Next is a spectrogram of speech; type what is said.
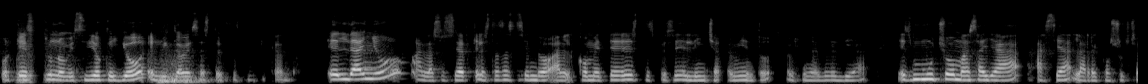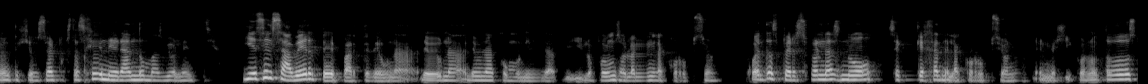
porque es un homicidio que yo en mi cabeza estoy justificando el daño a la sociedad que le estás haciendo al cometer esta especie de linchamiento al final del día es mucho más allá hacia la reconstrucción del tejido social porque estás generando más violencia. Y es el saberte parte de una, de una, de una comunidad y lo podemos hablar en la corrupción. ¿Cuántas personas no se quejan de la corrupción en México? No todos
